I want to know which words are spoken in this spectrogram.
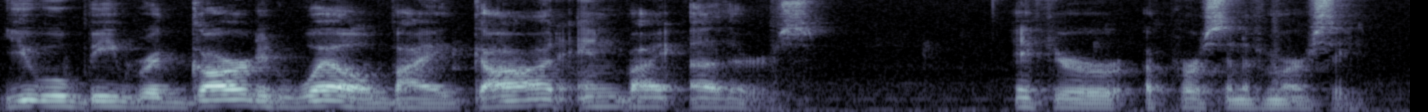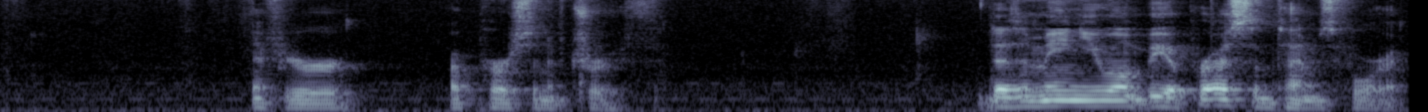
You will be regarded well by God and by others if you're a person of mercy, if you're a person of truth. Doesn't mean you won't be oppressed sometimes for it,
